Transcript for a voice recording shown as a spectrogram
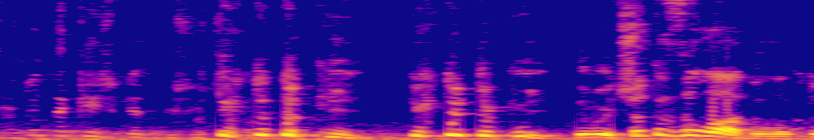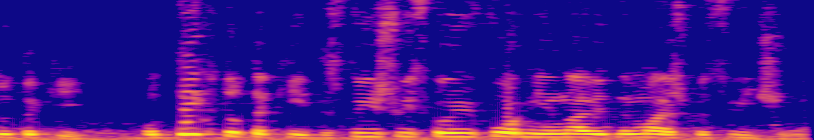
Ти хто такий ж я тобі що Ти хто такий? Ти хто такий? Дивись, що ти заладило? Хто такий? От ти хто такий? Ти стоїш в військовій формі і навіть не маєш посвідчення.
